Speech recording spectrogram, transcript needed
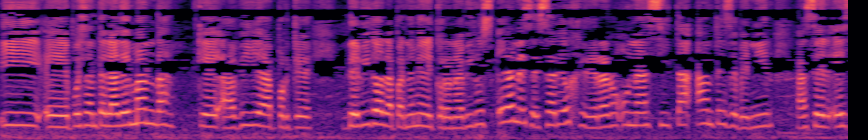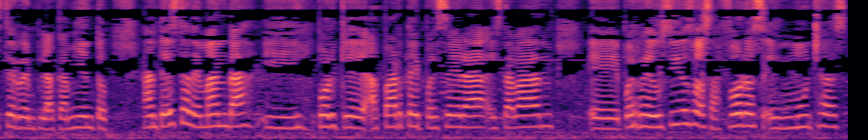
y eh, pues ante la demanda que había, porque debido a la pandemia de coronavirus era necesario generar una cita antes de venir a hacer este reemplacamiento. Ante esta demanda y porque aparte pues era, estaban eh, pues reducidos los aforos en muchas,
